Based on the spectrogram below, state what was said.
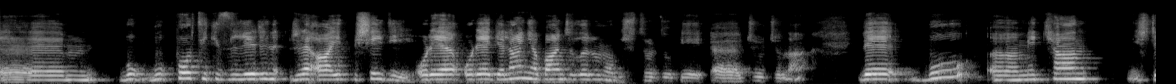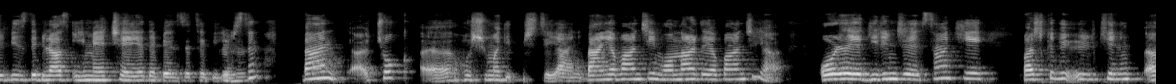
e, bu, bu Portekizlilere ait bir şey değil. Oraya oraya gelen yabancıların oluşturduğu bir e, curcuna. Ve bu e, mekan işte bizde biraz İMÇ'ye de benzetebilirsin. Hı hı. Ben çok e, hoşuma gitmişti. Yani ben yabancıyım, onlar da yabancı ya. Oraya girince sanki başka bir ülkenin e,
